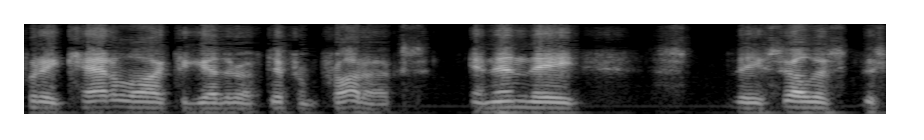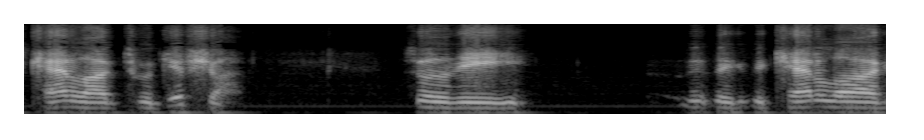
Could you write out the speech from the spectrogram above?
put a catalog together of different products, and then they they sell this this catalog to a gift shop. So the the, the catalog,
